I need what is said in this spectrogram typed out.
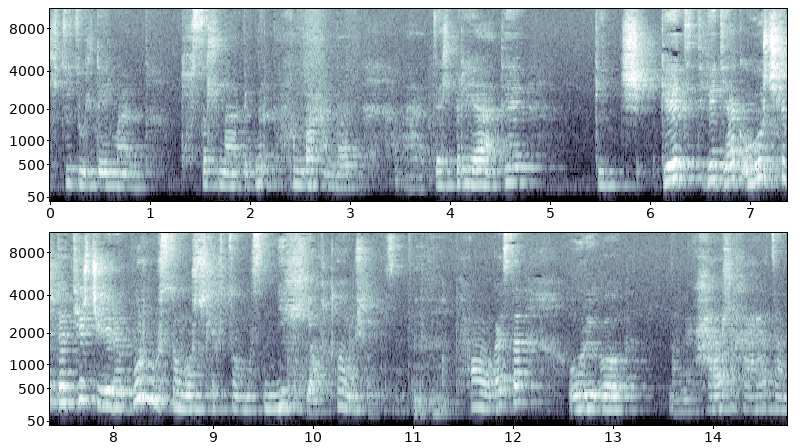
хэцүү зүйл дээр маань тусалнаа бид нар бурхандаа хандаад залбирая тий гэж гээд тэгээд яг өөрчлөгдөө тэр чигээрээ бүр мөсөн өөрчлөгдсөн хүмүүс нэг явдгаа юм шиг байна. Бурхан угаасаа өөрийгөө нэг харуулах арга зам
